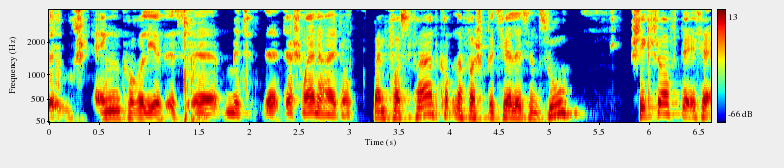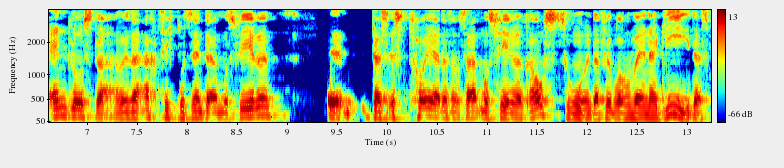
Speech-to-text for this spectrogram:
äh, eng korreliert ist äh, mit der, der Schweinehaltung. Beim Phosphat kommt noch was Spezielles hinzu. Stickstoff, der ist ja endlos da. Wir sagen 80 Prozent der Atmosphäre. Äh, das ist teuer, das aus der Atmosphäre rauszuholen. Dafür brauchen wir Energie. Das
